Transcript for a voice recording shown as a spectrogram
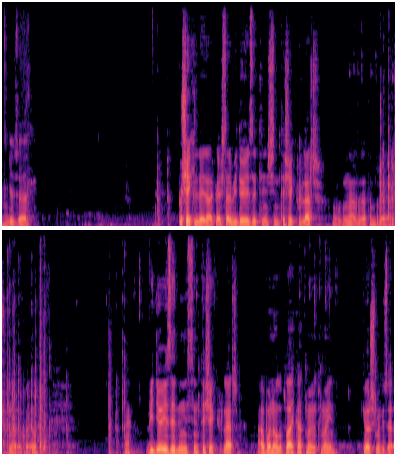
Güzel. Bu şekildeydi arkadaşlar. Videoyu izlediğiniz için teşekkürler. O bunlar da zaten buraya gelmiş. Bunları da koyalım. Heh. Videoyu izlediğiniz için teşekkürler. Abone olup like atmayı unutmayın. Görüşmek üzere.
